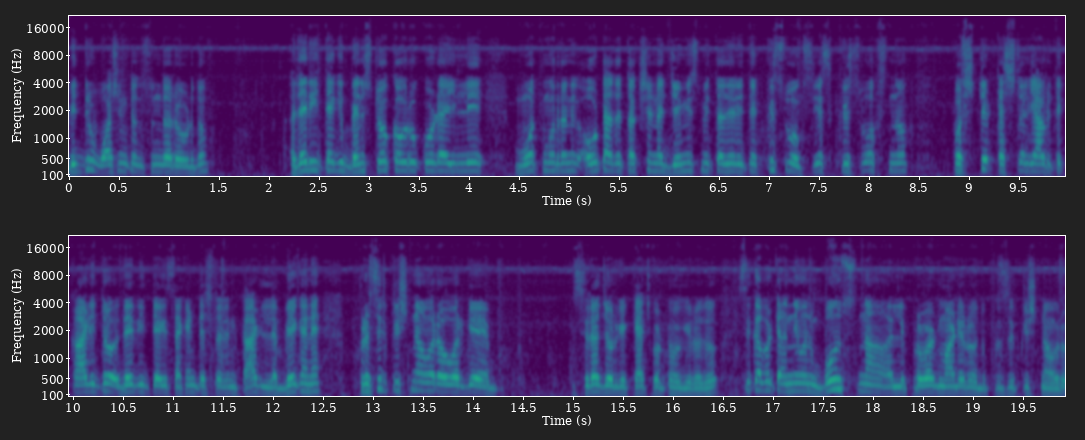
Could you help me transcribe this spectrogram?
ಬಿದ್ದರು ವಾಷಿಂಗ್ಟನ್ ಸುಂದರ್ ಅವ್ರದ್ದು. ಅದೇ ರೀತಿಯಾಗಿ ಬೆನ್ ಸ್ಟೋಕ್ ಅವರು ಕೂಡ ಇಲ್ಲಿ ಮೂವತ್ಮೂರು ರನ್ಗೆ ಔಟ್ ಆದ ತಕ್ಷಣ ಜೆಮಿ ಸ್ಮಿತ್ ಅದೇ ರೀತಿ ಕ್ರಿಸ್ ವೋಕ್ಸ್ ಎಸ್ ಕ್ರಿಸ್ ವೋಕ್ಸ್ನು ಫಸ್ಟ್ ಟೆಸ್ಟಲ್ಲಿ ಯಾವ ರೀತಿ ಕಾಡಿದ್ರು, ಅದೇ ರೀತಿಯಾಗಿ ಸೆಕೆಂಡ್ ಟೆಸ್ಟಲ್ಲಿ ಕಾಡಲಿಲ್ಲ. ಬೇಗನೆ ಪ್ರಸಿದ್ಧ ಕೃಷ್ಣ ಅವರ ಅವರಿಗೆ ಸಿರಾಜ್ ಅವ್ರಿಗೆ ಕ್ಯಾಚ್ ಕೊಟ್ಟು ಹೋಗಿರೋದು. ಸಿಕ್ಕಾಪಟ್ಟೆ ಅನ್ನಿವನ್ ಬೋನ್ಸ್ನ ಅಲ್ಲಿ ಪ್ರೊವೈಡ್ ಮಾಡಿರೋದು ಪ್ರಸಿದ್ಧ ಕೃಷ್ಣ ಅವರು.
